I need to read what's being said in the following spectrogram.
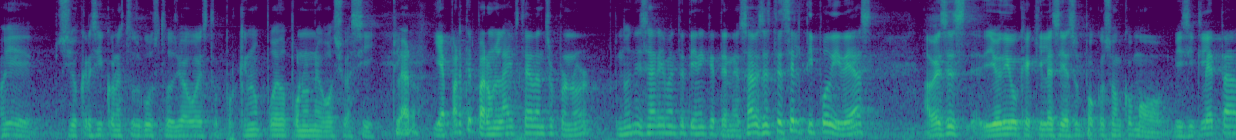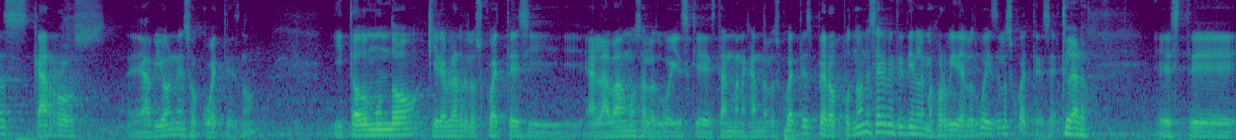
oye, si yo crecí con estos gustos, yo hago esto, ¿por qué no puedo poner un negocio así? Claro. Y aparte para un lifestyle entrepreneur, no necesariamente tiene que tener, ¿sabes? Este es el tipo de ideas. A veces yo digo que aquí las ideas un poco son como bicicletas, carros, eh, aviones o cohetes, ¿no? Y todo mundo quiere hablar de los cohetes y alabamos a los güeyes que están manejando los cohetes, pero pues no necesariamente tienen la mejor vida los güeyes de los cohetes, ¿eh? Claro. Este,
